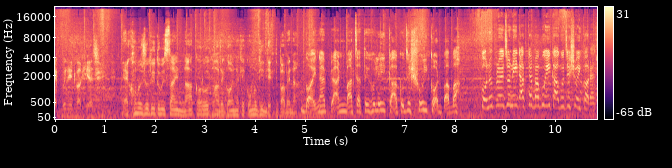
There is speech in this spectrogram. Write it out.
এক মিনিট বাকি আছে। এখনও যদি তুমি সাইন না করো তাহলে গয়নাকে কোনোদিন দেখতে পাবে না। গয়নার প্রাণ বাঁচাতে হলে এই কাগজে সই কর বাবা। কোনো প্রয়োজন নেই ডাক্তারবাবু এই কাগজে সই করার।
